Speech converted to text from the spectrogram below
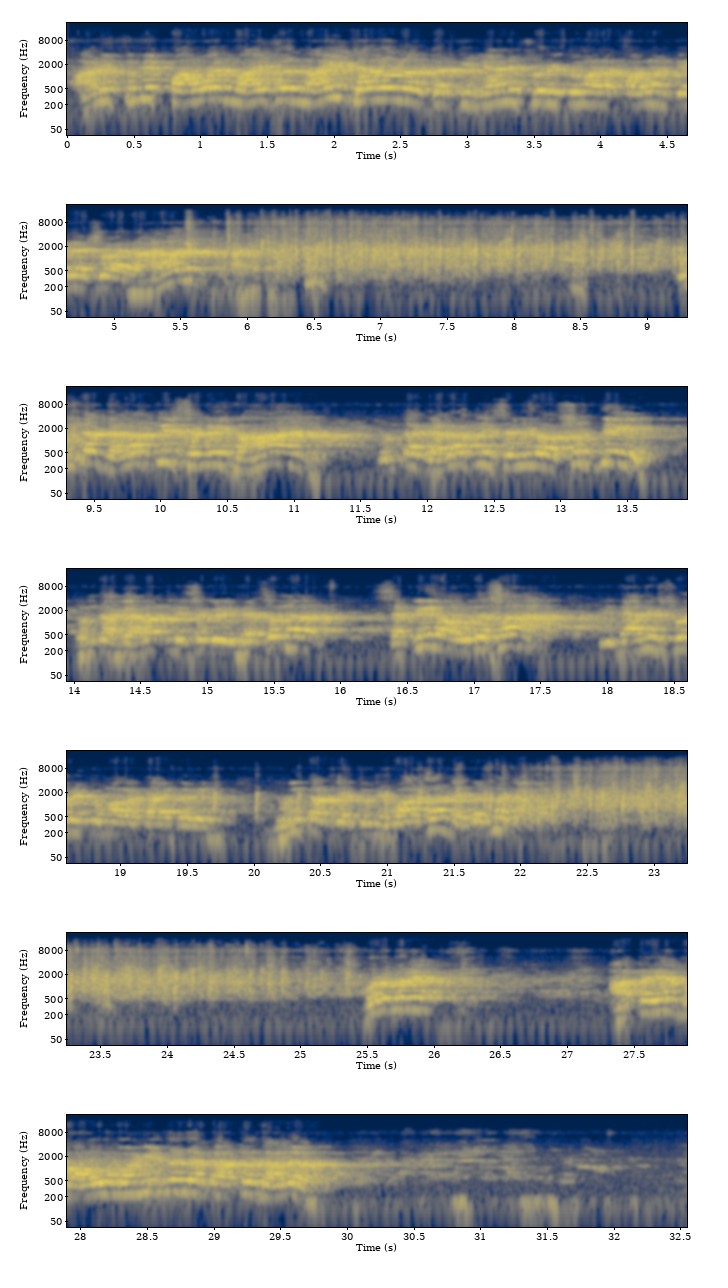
आणि तुम्ही पावन व्हायचं नाही ठरवलं तर ती ज्ञानेश्वरी तुम्हाला पावन केल्याशिवाय राहणारच तुमच्या घरातली सगळी घाण तुमच्या घरातली सगळी अशुद्धी तुमच्या घरातली सगळी व्यसन सगळी अवदसा ती ज्ञानेश्वरी तुम्हाला काय करेल धुळीतात ते तुम्ही वाचा नाही तर नका बरोबर आहे? आता या भाऊबहिणीचं जर नातं झालं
